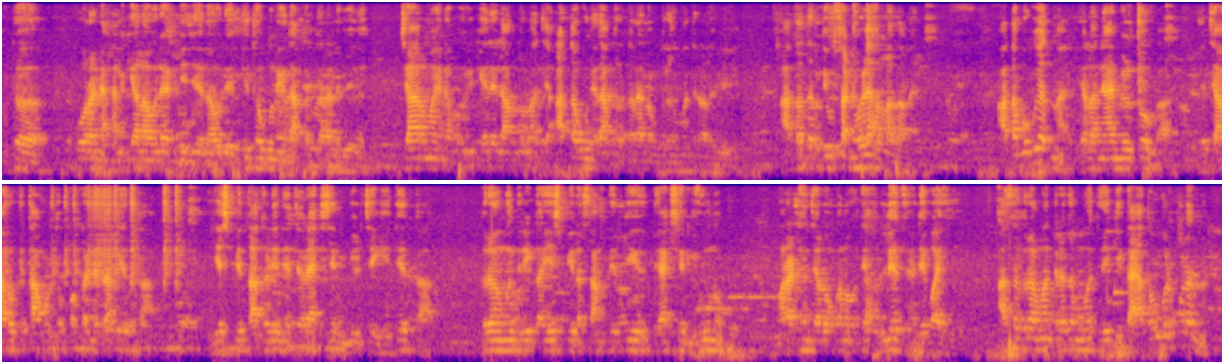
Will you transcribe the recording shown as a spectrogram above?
कुठं पोराने हलक्या लावल्या डीजे लावले तिथं गुन्हे दाखल करायला वेळ चार महिन्यापूर्वी केलेल्या आंदोलनाचे आता गुन्हे दाखल करायला गृहमंत्र्याला वेळ आता तर दिवसा ढवळ्या हल्ला झाला आता बघूयात ना याला न्याय मिळतो का? त्याचे आरोपी ताबडतोब पकडले जातात का? एस पी तातडीने याच्यावर ॲक्शन बीडचे घेतात का? गृहमंत्री का एस पीला सांगतील की ते ॲक्शन घेऊ नको. मराठ्यांच्या लोकांवरती हल्लेच झाले पाहिजे. असं गृहमंत्र्याचं मत आहे की काय? आता उघड पडत ना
